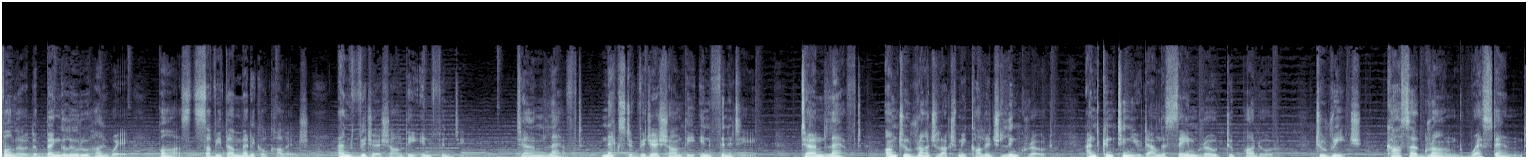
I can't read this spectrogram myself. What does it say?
Follow the Bengaluru Highway past Saveetha Medical College and Vijay Shanti Infinity. Turn left next to Vijay Shanti Infinity. Turn left onto Rajalakshmi College Link Road and continue down the same road to Padur to reach Casagrand West End,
